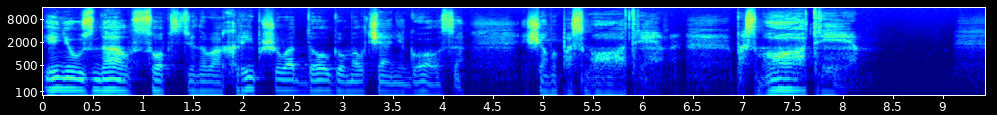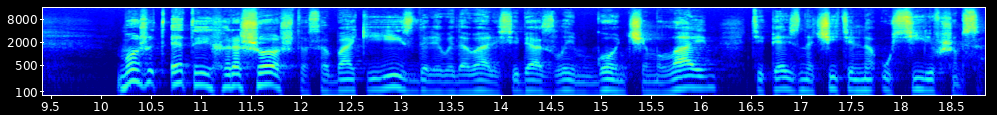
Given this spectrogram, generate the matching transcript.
и не узнал собственного охрипшего от долгого молчания голоса. Еще мы посмотрим, посмотрим. Может, это и хорошо, что собаки издали выдавали себя злым гончим лаем, теперь значительно усилившимся.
